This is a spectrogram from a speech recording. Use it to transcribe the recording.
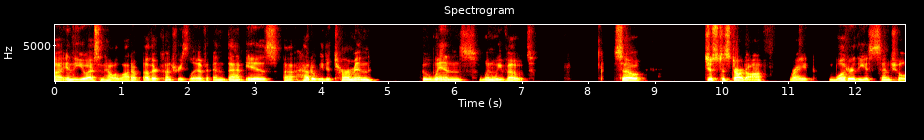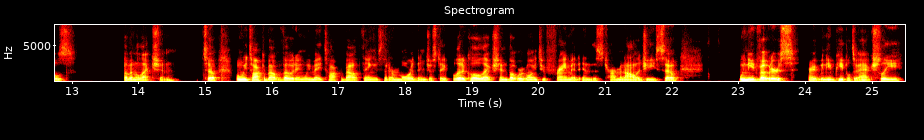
uh, in the US and how a lot of other countries live. And that is uh, how do we determine who wins when we vote? So, just to start off, right, what are the essentials of an election? So, when we talk about voting, we may talk about things that are more than just a political election, but we're going to frame it in this terminology. So, we need voters, right? We need people to actually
